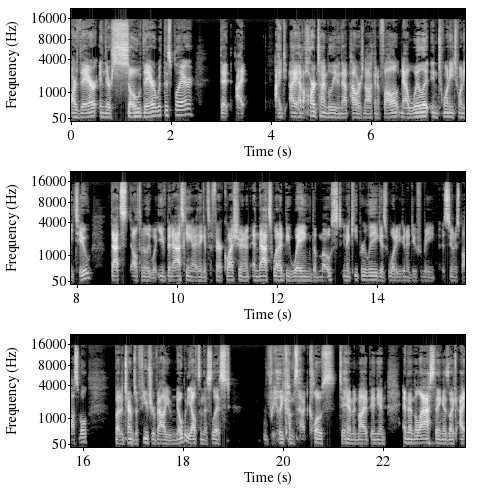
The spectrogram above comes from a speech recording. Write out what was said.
are there, and they're so there with this player that I I, I have a hard time believing that power is not going to follow. Now, will it in 2022? That's ultimately what you've been asking, and I think it's a fair question, and, and that's what I'd be weighing the most in a keeper league is what are you going to do for me as soon as possible. But in terms of future value, nobody else in this list really comes that close to him, in my opinion. And then the last thing is like I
